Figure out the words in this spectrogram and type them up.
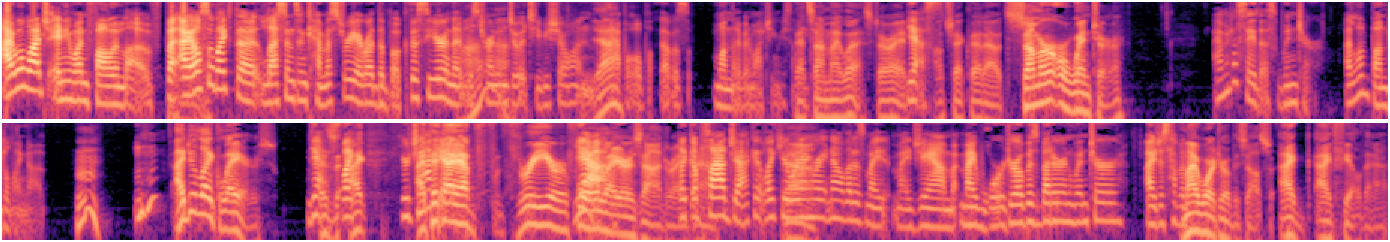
I will watch anyone fall in love, but I also like the lessons in chemistry. I read the book this year, and then it was turned into a TV show on Ah. Yeah. Apple. That was one that I've been watching recently. That's on my list. All right. Yes. I'll check that out. Summer or winter? I'm going to say this: winter. I love bundling up. hmm. mm-hmm. I do like layers. Yes, like I, your I think I have three or four Yeah. layers on right like now. Like a plaid jacket like you're Yeah. wearing right now that is my my jam my wardrobe is better in winter i just have a My wardrobe is also. I I feel that.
